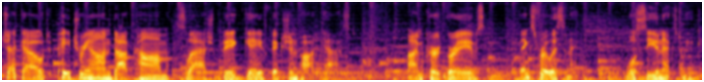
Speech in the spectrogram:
check out patreon.com slash biggayfictionpodcast. I'm Kurt Graves. Thanks for listening. We'll see you next week.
